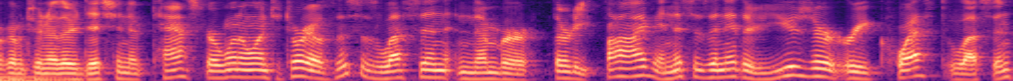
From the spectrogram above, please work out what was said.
Welcome to another edition of Tasker 101 Tutorials. This is lesson number 35 and this is another user request lesson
